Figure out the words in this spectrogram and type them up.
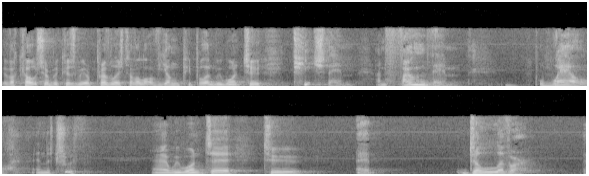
We have a culture because we are privileged to have a lot of young people and we want to teach them and found them well in the truth. Uh, we want uh, to uh, deliver uh,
